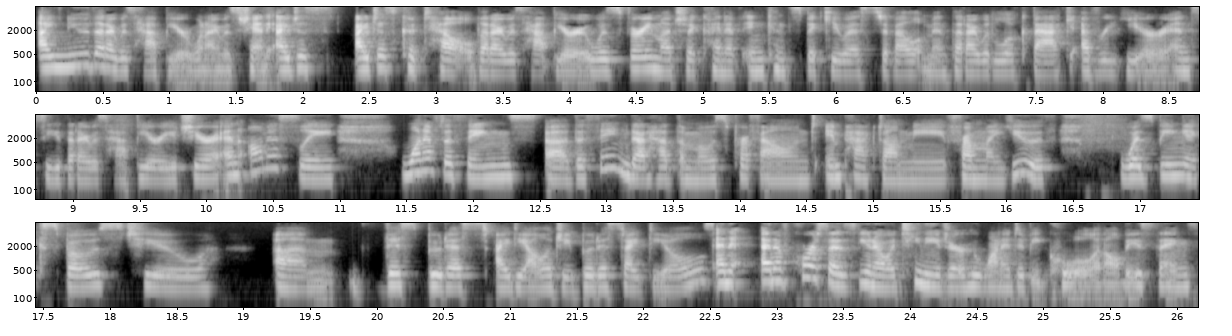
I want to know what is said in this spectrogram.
I knew that I was happier when I was chanting. I just I just could tell that I was happier. It was very much a kind of inconspicuous development that I would look back every year and see that I was happier each year. And honestly, one of the things, uh, the thing that had the most profound impact on me from my youth was being exposed to um, this Buddhist ideology, Buddhist ideals. And and of course, as you know, a teenager who wanted to be cool and all these things,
